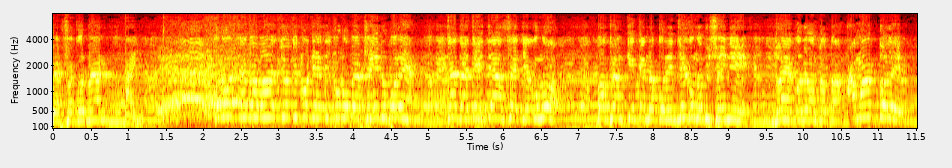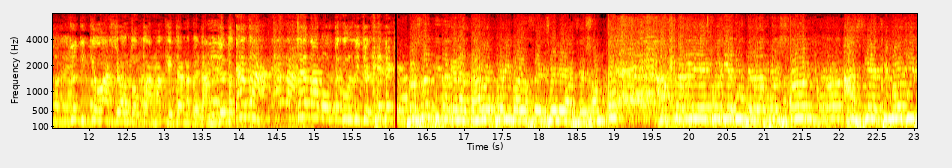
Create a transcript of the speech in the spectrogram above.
ব্যবসা করবেন? চাঁদাবাজ যদি কোনো ব্যবসায়ীর উপরে চাঁদা চাইতে আসে যে কোনো প্রোগ্রামকে কেন্দ্র করে যে কোনো বিষয় নিয়ে দয়া করে অন্তত আমার দলের যদি কেউ আসে অন্তত আমাকে জানাবেন। আমি যত চাঁদা চাঁদা বলতে কোনো কিছু খেতে প্রশান্তি থাকে না তারও পরিবার আছে ছেলে আছে সন্তান আপনারা এই কটিয়াদি উপজেলা পরিষদ আজকে একটি নজির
